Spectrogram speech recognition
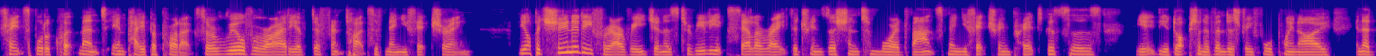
transport equipment and paper products. So a real variety of different types of manufacturing. The opportunity for our region is to really accelerate the transition to more advanced manufacturing practices, the, the adoption of Industry 4.0 and,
